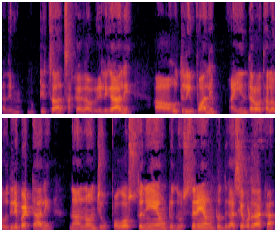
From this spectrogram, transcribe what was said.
అది ముట్టించాలి చక్కగా వెలగాలి ఆ ఆహుతులు ఇవ్వాలి అయిన తర్వాత అలా వదిలిపెట్టాలి. దానిలోంచి పొగ వస్తూనే ఉంటుంది వస్తూనే ఉంటుంది. కాసేపటి దాకా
